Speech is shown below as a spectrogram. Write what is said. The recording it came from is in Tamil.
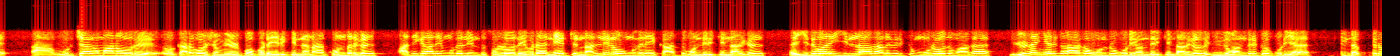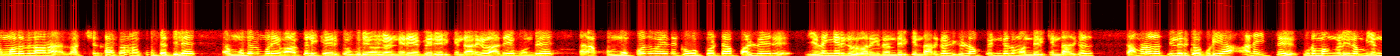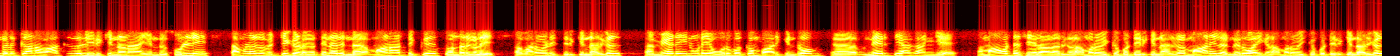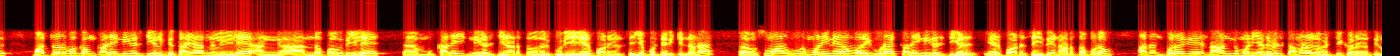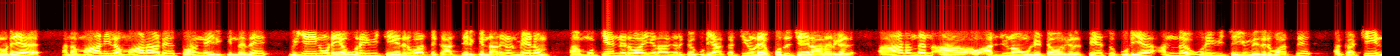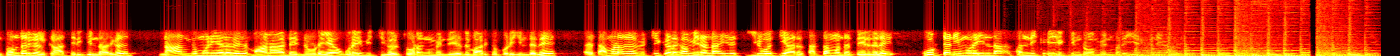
உற்சாகமான ஒரு கரகோஷம் எழுப்பப்பட இருக்கின்றன. தொண்டர்கள் அதிகாலை முதல் என்று சொல்வதை விட நேற்று நள்ளிரவு முதலே காத்து கொண்டிருக்கின்றார்கள். இதுவரை இல்லாத அளவிற்கு முழுவதுமாக இளைஞர்களாக ஒன்று கூடி வந்திருக்கின்றார்கள். இங்கு வந்திருக்கக்கூடிய இந்த பெருமளவிலான லட்சக்கணக்கான கூட்டத்திலே முதல் முறை வாக்களிக்க இருக்கக்கூடியவர்கள் நிறைய பேர் இருக்கின்றார்கள். அதே போன்று முப்பது வயதுக்கு உட்பட்ட பல்வேறு இளைஞர்கள் வருகை தந்திருக்கின்றார்கள். இளம் பெண்களும் வந்திருக்கின்றார்கள். தமிழகத்தில் இருக்கக்கூடிய அனைத்து குடும்பங்களிலும் எங்களுக்கான வாக்குகள் இருக்கின்றன என்று சொல்லி தமிழக வெற்றி கழகத்தினர் இந்த மாநாட்டுக்கு தொண்டர்களை வரவழைத்திருக்கின்றார்கள். மேடையினுடைய ஒரு பக்கம் பார்க்கின்றோம். அஹ், நேர்த்தியாக அங்கே மாவட்ட செயலாளர்கள் அமர வைக்கப்பட்டிருக்கின்றார்கள். மாநில நிர்வாகிகள் அமர வைக்கப்பட்டிருக்கின்றார்கள். மற்றொரு பக்கம் கலை நிகழ்ச்சிகளுக்கு தயார் நிலையிலே அங்க அந்த பகுதியிலே கலை நிகழ்ச்சி நடத்துவதற்குரிய ஏற்பாடுகள் செய்யப்பட்டிருக்கின்றன. சுமார் ஒரு மணி நேரம் வரை கூட கலை நிகழ்ச்சிகள் ஏற்பாடு செய்து நடத்தப்படும். அதன் பிறகு நான்கு மணி அளவில் தமிழக வெற்றிக் கழகத்தினுடைய அந்த மாநில மாநாடு தொடங்க இருக்கின்றது. விஜயனுடைய உரைவீச்சை எதிர்பார்த்து காத்திருக்கின்றார்கள். மேலும் முக்கிய நிர்வாகிகளாக இருக்கக்கூடிய அக்கட்சியினுடைய பொதுச் செயலாளர்கள் ஆனந்தன் அர்ஜுனா உள்ளிட்டவர்கள் பேசக்கூடிய அந்த உரைவீச்சையும் எதிர்பார்த்து அக்கட்சியின் தொண்டர்கள் காத்திருக்கின்றார்கள். நான்கு மணி அளவில் மாநாட்டினுடைய உரைவீச்சுகள் தொடங்கும் என்று எதிர்பார்க்கப்படுகின்றது. தமிழக வெற்றிக் கழகம் இரண்டாயிரத்தி இருபத்தி ஆறு சட்டமன்ற தேர்தலை கூட்டணி முறையில் தான் சந்திக்க இருக்கின்றோம் என்பது ஏற்கனவே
